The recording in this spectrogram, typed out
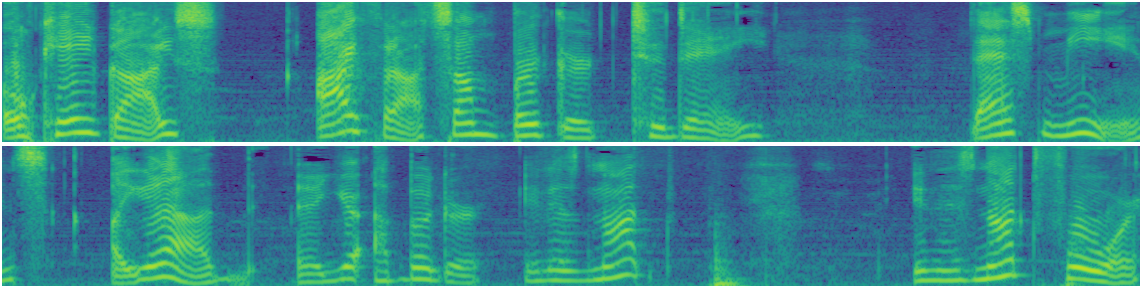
Okay, guys, I brought some burger today. That means, uh, yeah, uh, yeah, a burger. It is not. It is not for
